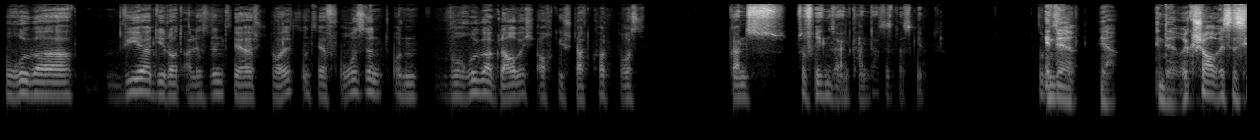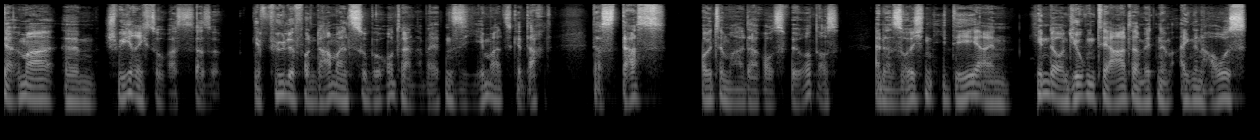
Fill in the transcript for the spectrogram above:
worüber wir, die dort alle sind, sehr stolz und sehr froh sind und worüber, glaube ich, auch die Stadt Cottbus ganz zufrieden sein kann, dass es das gibt. In der, ja, in der Rückschau ist es ja immer ähm, schwierig, sowas, also Gefühle von damals zu beurteilen. Aber hätten Sie jemals gedacht, dass das heute mal daraus wird, aus einer solchen Idee, ein Kinder- und Jugendtheater mit einem eigenen Haus,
